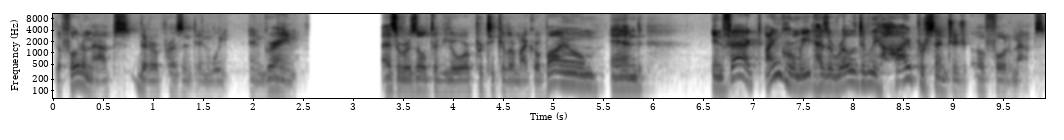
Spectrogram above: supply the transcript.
the FODMAPs, that are present in wheat and grain as a result of your particular microbiome. And in fact, einkorn wheat has a relatively high percentage of FODMAPs.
